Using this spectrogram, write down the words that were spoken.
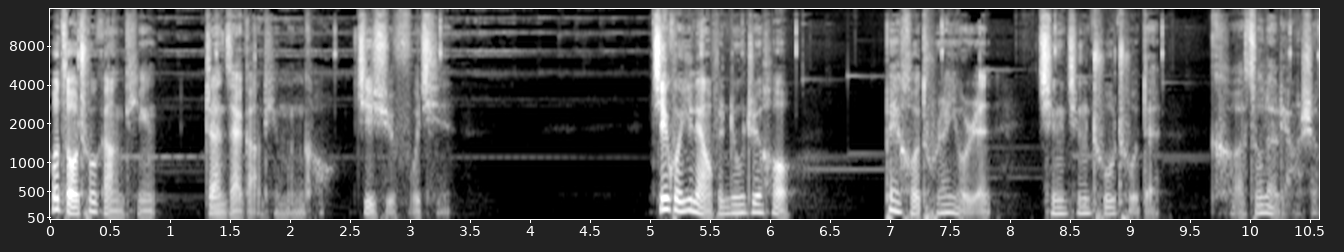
我走出岗亭，站在岗亭门口继续抚琴。结果一两分钟之后，背后突然有人清清楚楚的咳嗽了两声，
